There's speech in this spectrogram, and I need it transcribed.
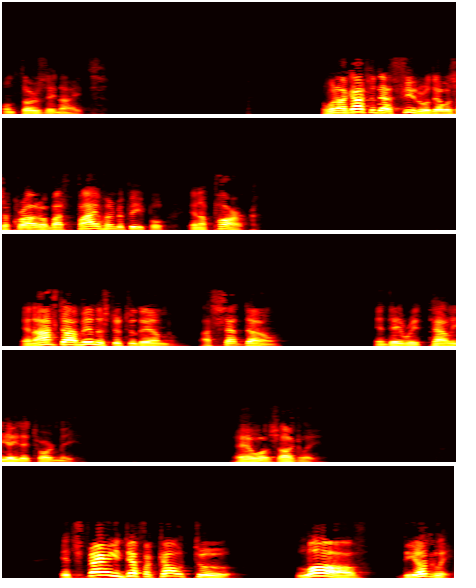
on Thursday nights. When I got to that funeral, there was a crowd of about 500 people in a park. And after I ministered to them, I sat down and they retaliated toward me. It was ugly. It's very difficult to love the ugly.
